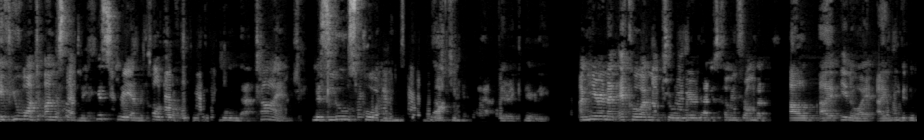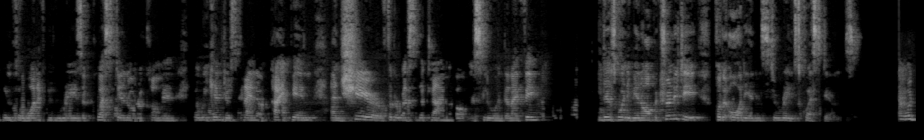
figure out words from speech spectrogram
if you want to understand the history and the culture of Jamaica during that time, Miss Lou's poems document that very clearly. I'm hearing an echo. I'm not sure where that is coming from, but I'll, I, you know, I, I leave it open for one of you to raise a question or a comment, and we can just kind of pipe in and share for the rest of the time about Miss Lou. And then I think there's going to be an opportunity for the audience to raise questions. I would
